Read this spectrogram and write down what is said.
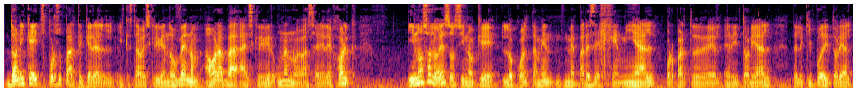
Donny Cates, por su parte, que era el, que estaba escribiendo Venom, ahora va a escribir una nueva serie de Hulk. Y no solo eso, sino que lo cual también me parece genial por parte del editorial, del equipo editorial,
